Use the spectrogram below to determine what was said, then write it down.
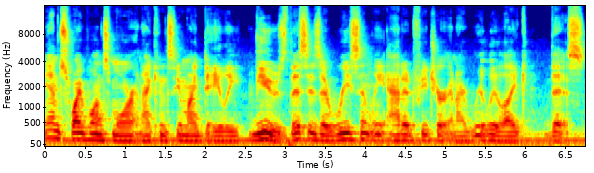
and swipe once more and I can see my daily views. This is a recently added feature and I really like this.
